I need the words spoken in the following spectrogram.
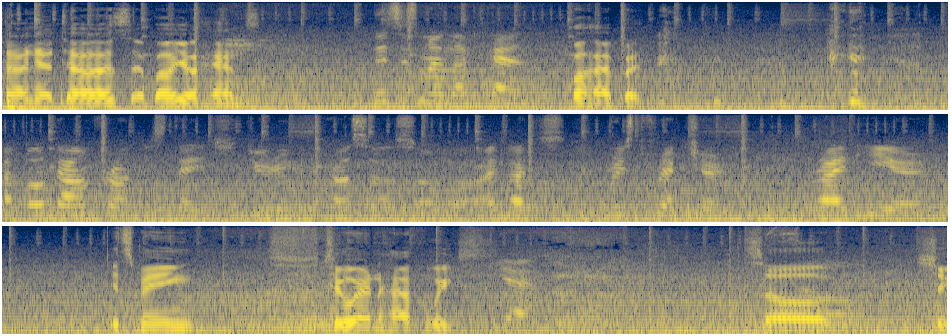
Tanya, tell us about your hands. This is my left hand. What happened? Down from the stage during rehearsal, so I got wrist fracture right here. It's been two and a half weeks, Yeah. so she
